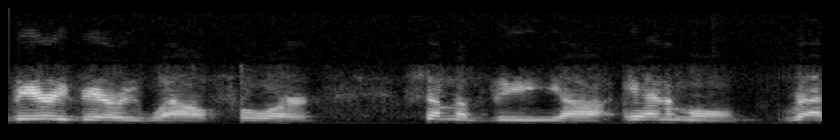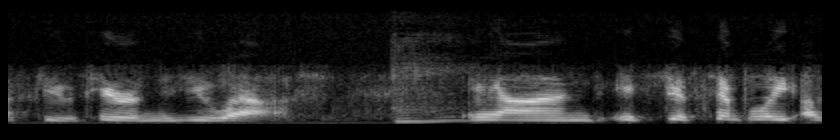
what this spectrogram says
very very well for some of the uh, animal rescues here in the U.S. And it's just simply a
